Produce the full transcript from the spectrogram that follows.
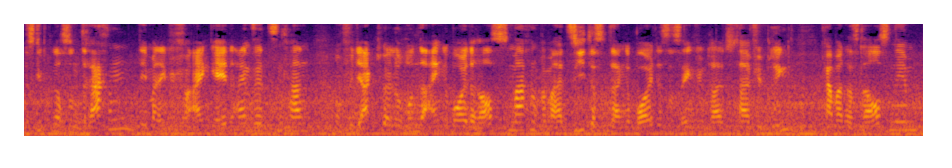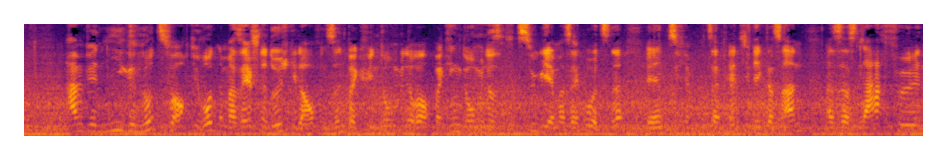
Es gibt noch so einen Drachen, den man irgendwie für ein Geld einsetzen kann, um für die aktuelle Runde ein Gebäude rauszumachen. Wenn man halt sieht, dass es da ein Gebäude ist, das irgendwie gerade total viel bringt, kann man das rausnehmen. Haben wir nie genutzt, weil auch die Runden immer sehr schnell durchgelaufen sind. Bei Queen Domino, aber auch bei King Domino sind die Züge ja immer sehr kurz. Ne? Er nimmt sich seinem Plättchen, legt das an. Also das Nachfüllen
